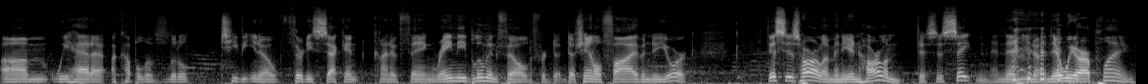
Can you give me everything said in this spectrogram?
Um, we had a, a couple of little TV, you know, 30 second kind of thing. Raimi Blumenfeld for D- D- Channel 5 in New York. This is Harlem, and in Harlem, this is Satan. And then, you know, and there we are playing.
